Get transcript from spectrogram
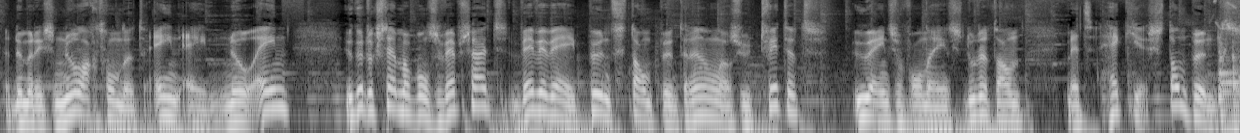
Het nummer is 0800-1101. U kunt ook stemmen op onze website www.stand.nl. Als u twittert, u eens of oneens, doe dat dan met hekje standpunt.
